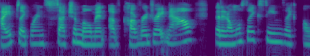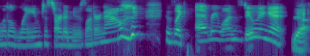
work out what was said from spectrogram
hyped. Like we're in such a moment of coverage right now that it almost like seems like a little lame to start a newsletter now. Because like everyone's doing it. Yeah.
